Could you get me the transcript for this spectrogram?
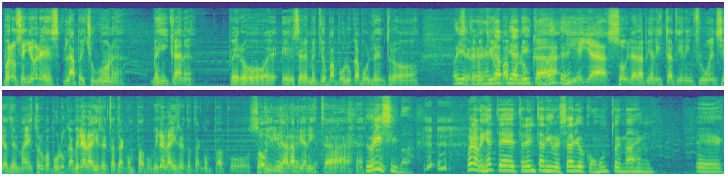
Bueno, señores, la pechugona mexicana, pero eh, eh, se le metió Papoluca por dentro. Oye, se le metió Papoluca pianista, ¿oíste? y ella, Zoila, la pianista, tiene influencias del maestro Papoluca. Mírala ahí, retata con Papo. Mírala ahí, retata con Papo. Zoila, la pianista. Durísima. Bueno, mi gente, 30 aniversario conjunto imagen. Eh,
